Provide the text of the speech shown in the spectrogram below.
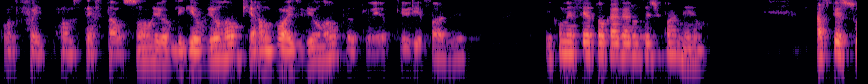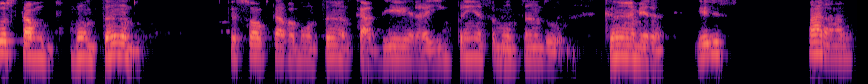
quando foi, fomos testar o som, eu liguei o violão, que era um voz e violão que eu, que eu, que eu iria fazer, e comecei a tocar Garota de Ipanema. As pessoas que estavam montando, o pessoal que estava montando cadeira e imprensa montando câmera, eles pararam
